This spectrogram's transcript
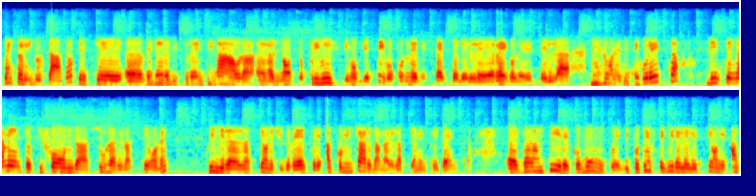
questo risultato perché eh, vedere gli studenti in aula era il nostro primissimo obiettivo pur nel rispetto delle regole e delle misure di sicurezza. L'insegnamento si fonda sulla relazione, quindi la relazione ci deve essere a cominciare da una relazione in presenza eh, garantire comunque di poter seguire le lezioni a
